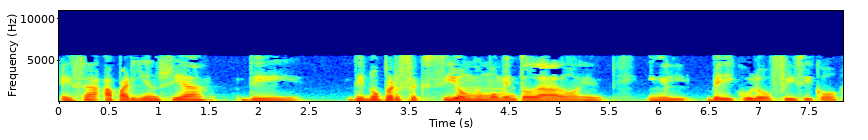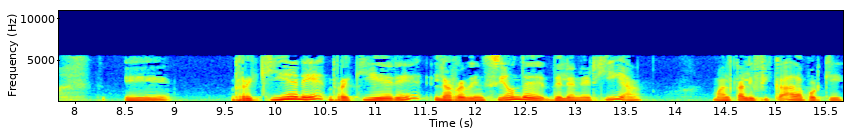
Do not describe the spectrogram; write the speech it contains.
esa apariencia de, no perfección en un momento dado en, el vehículo físico eh, requiere requiere la redención de, de, la energía mal calificada porque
